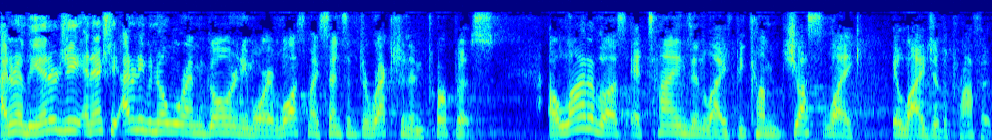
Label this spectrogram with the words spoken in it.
I don't have the energy, and actually, I don't even know where I'm going anymore. I've lost my sense of direction and purpose. A lot of us at times in life become just like Elijah the prophet.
